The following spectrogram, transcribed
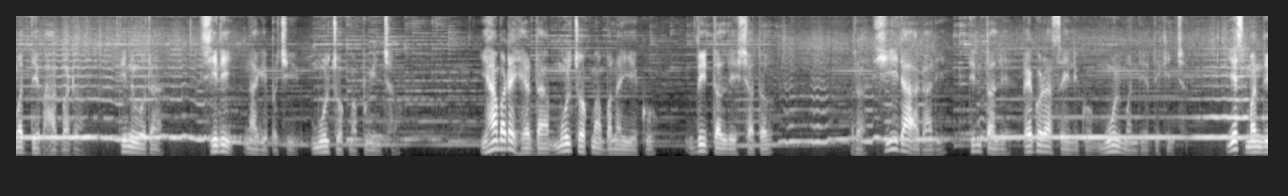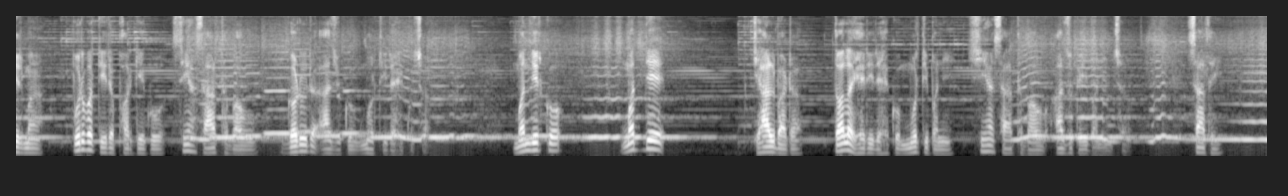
मध्य भागबाट तिनवटा सिँढी नागेपछि मूल चोकमा पुगिन्छ। यहाँबाट हेर्दा मूल चोकमा बनाइएको दुई तल्ले सतल र सिधा अगाडि तिन तल्ले पेगोडा शैलीको मूल मन्दिर देखिन्छ। यस मन्दिरमा पूर्वतिर फर्केको सिंहसार्थ बाबु गरुड आजुको मूर्ति रहेको छ। मन्दिरको मध्य झ्यालबाट तल हेरिरहेको मूर्ति पनि सिंहसार्थ भाव आजकै भनिन्छ। साथै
